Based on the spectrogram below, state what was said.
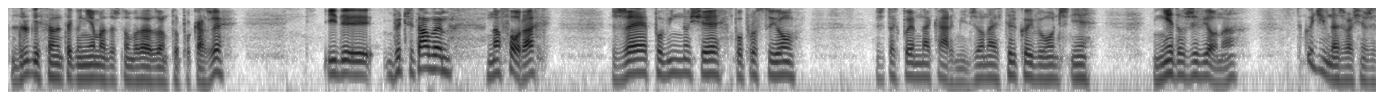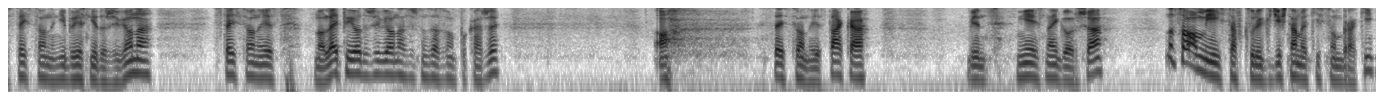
Z drugiej strony tego nie ma, zresztą zaraz Wam to pokażę. I y, wyczytałem na forach, że powinno się po prostu ją, że tak powiem, nakarmić, że ona jest tylko i wyłącznie niedożywiona. Tylko dziwne, że właśnie, że z tej strony niby jest niedożywiona, z tej strony jest no lepiej odżywiona, zresztą zaraz Wam pokażę. O, z tej strony jest taka, więc nie jest najgorsza. No są miejsca, w których gdzieś tam jakieś są braki.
